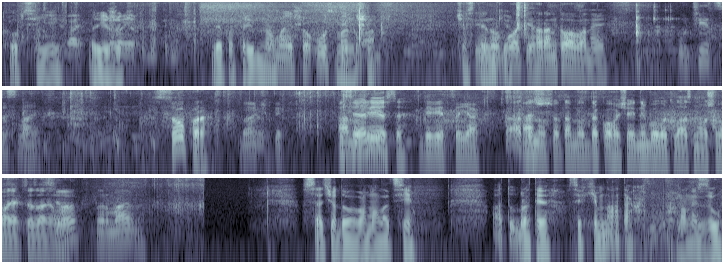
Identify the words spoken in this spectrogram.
Хлопці її ріжуть, де потрібно Думаю, що успіх менші вам в частинки. роботі гарантований. Учиться слайд. Супер. Бачите. Спеціалісти. Дивіться як. А те, що там ну, такого ще й не було класного шва, як це зараз. О, нормально. Все чудово, молодці. А тут, брати, в цих кімнатах нанизу,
